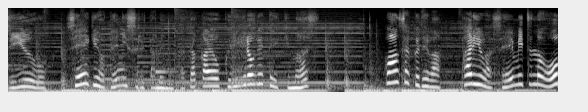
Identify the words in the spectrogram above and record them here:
自由を正義を手にするために戦いを繰り広げていきます。本作ではパリは精密なオープンワー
